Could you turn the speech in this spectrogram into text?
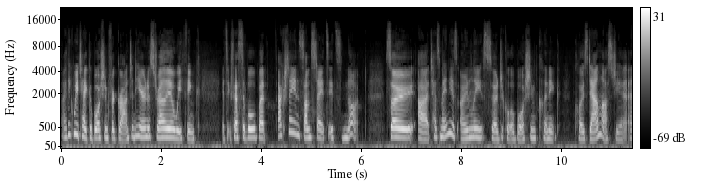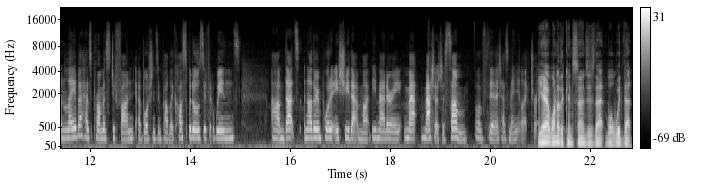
I think we take abortion for granted here in Australia. We think it's accessible, but actually in some states it's not. So uh, Tasmania's only surgical abortion clinic closed down last year, and Labor has promised to fund abortions in public hospitals if it wins. Um, that's another important issue that might be mattering ma- matter to some of the Tasmania electorate. Yeah, one of the concerns is that, well, with that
